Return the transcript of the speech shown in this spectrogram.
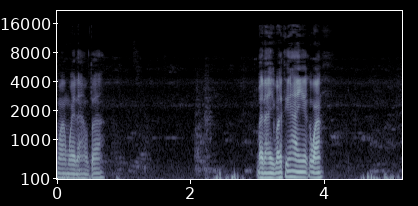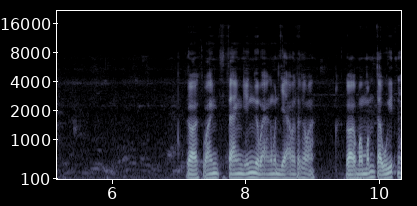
Mang bài nào ta? Bài này, bài thứ hai nha các bạn rồi, các bạn tăng những người bạn của mình vào đó các bạn. Rồi các bạn bấm tạo quýt nè.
